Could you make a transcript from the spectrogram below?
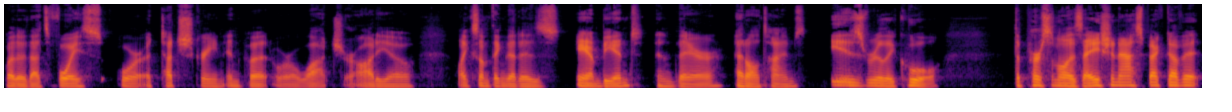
whether that's voice or a touch screen input or a watch or audio, like something that is ambient and there at all times is really cool. The personalization aspect of it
